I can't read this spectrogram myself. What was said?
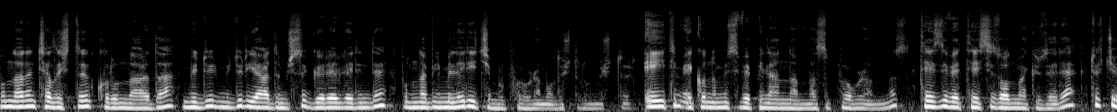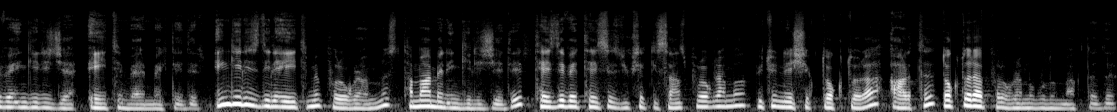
bunların çalıştığı kurumlarda müdür, müdür yardımcısı görevlerinde bulunabilmeleri için bu program oluşturulmuştur. Eğitim ekonomisi ve planlanması programımız tezli ve tezsiz olmak üzere Türkçe ve İngilizce eğitim vermektedir. İngiliz dili eğitimi programımız tamamen İngilizcedir. Tezli ve tezsiz yüksek lisans programı, bütünleşik doktora artı doktora programı bulunmaktadır.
